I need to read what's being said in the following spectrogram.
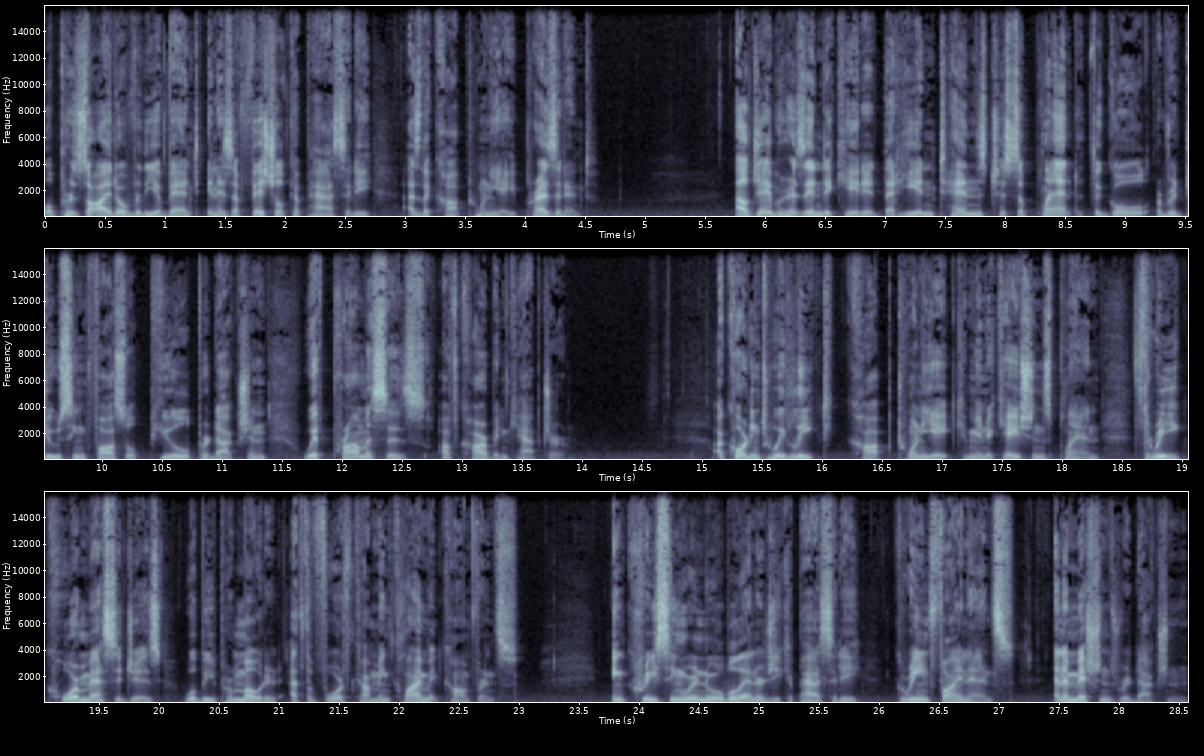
will preside over the event in his official capacity as the COP28 president. Al Jaber has indicated that he intends to supplant the goal of reducing fossil fuel production with promises of carbon capture. According to a leaked COP28 communications plan, three core messages will be promoted at the forthcoming climate conference increasing renewable energy capacity, green finance, and emissions reduction.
